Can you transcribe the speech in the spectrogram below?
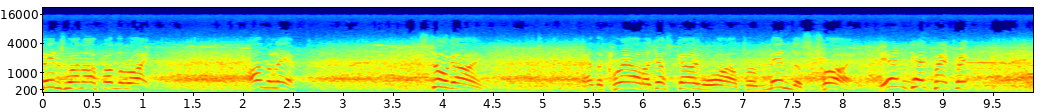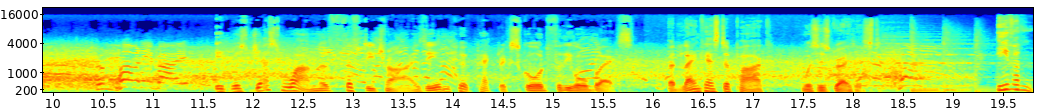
Fends one off on the right. On the left. Still going and the crowd are just going wild. Tremendous try. Ian Kirkpatrick from Poverty Bay. It was just one of 50 tries Ian Kirkpatrick scored for the All Blacks, but Lancaster Park was his greatest. Even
